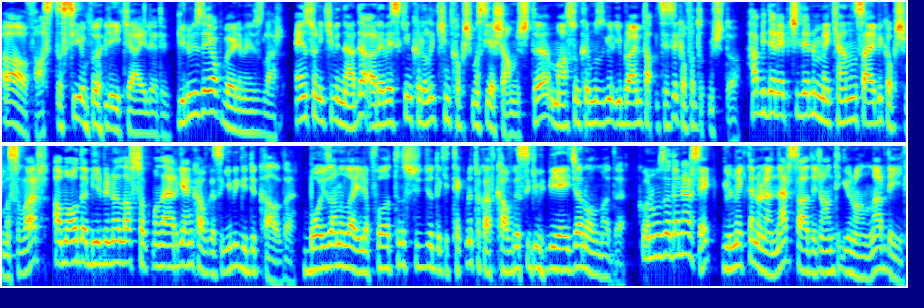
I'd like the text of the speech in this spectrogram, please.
Of hastasıyım böyle hikayelerin. Günümüzde yok böyle mevzular. En son 2000'lerde arabeskin kralı kim kapışması yaşanmıştı. Mahsun Kırmızıgül İbrahim Tatlıses'e kafa tutmuştu. Ha bir de rapçilerin mekanın sahibi kapışması var. Ama o da birbirine laf sokmalı ergen kavgası gibi güdük kaldı. Boyz Anılar ile Fuat'ın stüdyodaki tekme tokat kavgası gibi bir heyecan olmadı. Konumuza dönersek gülmekten ölenler sadece antik Yunanlılar değil.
